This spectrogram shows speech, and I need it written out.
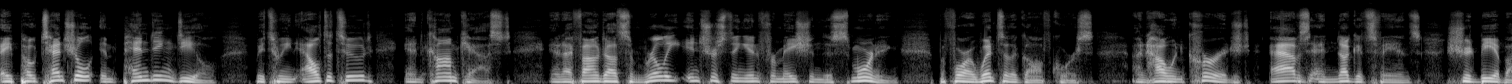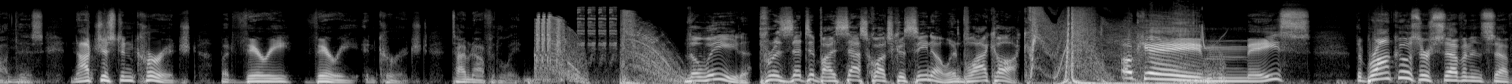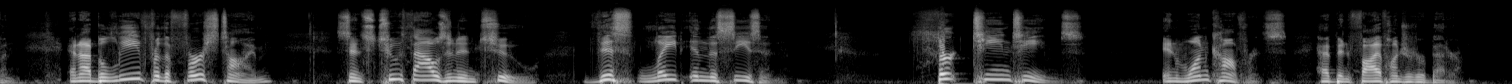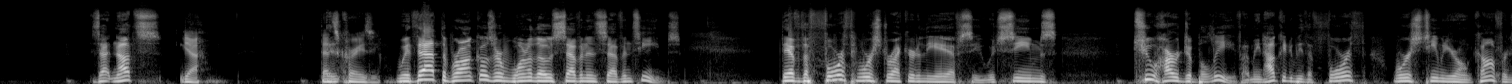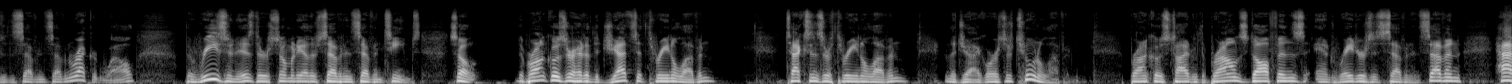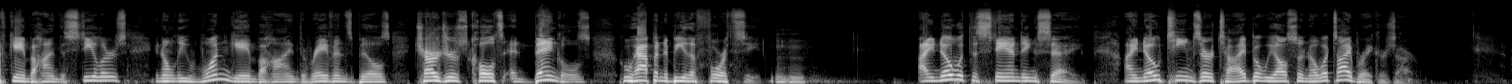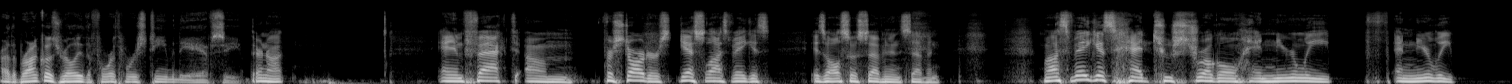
a potential impending deal between Altitude and Comcast. And I found out some really interesting information this morning before I went to the golf course on how encouraged Avs and Nuggets fans should be about mm-hmm. this. Not just encouraged, but very, very encouraged. Time now for the lead. The lead, presented by Sasquatch Casino in Blackhawk. Okay, Mace. The Broncos are seven and seven, and I believe for the first time since 2002, this late in the season, 13 teams in one conference have been 500 or better. Is that nuts? Yeah, that's It- crazy. With that, the Broncos are one of those seven and seven teams. They have the fourth worst record in the AFC, which seems too hard to believe. I mean, how could you be the fourth worst team in your own conference with a seven and seven record? Well, the reason is there's so many other seven and seven teams. So the Broncos are ahead of the Jets at three and eleven. Texans are three and eleven, and the Jaguars are two and eleven. Broncos tied with the Browns, Dolphins, and Raiders at seven and seven, half game behind the Steelers, and only one game behind the Ravens, Bills, Chargers, Colts, and Bengals, who happen to be the fourth seed. I know what the standings say. I know teams are tied, but we also know what tiebreakers are. Are the Broncos really the fourth worst team in the AFC? They're not. And in fact, um, for starters, yes, Las Vegas is also seven and seven. Las Vegas had to struggle and nearly and nearly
